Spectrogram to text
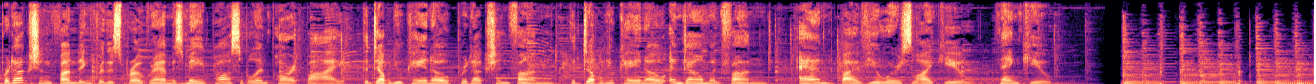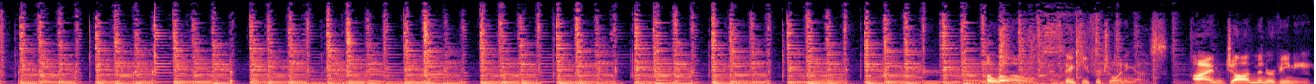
Production funding for this program is made possible in part by the WKNO Production Fund, the WKNO Endowment Fund, and by viewers like you. Thank you. Hello, and thank you for joining us. I'm John Minervini,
